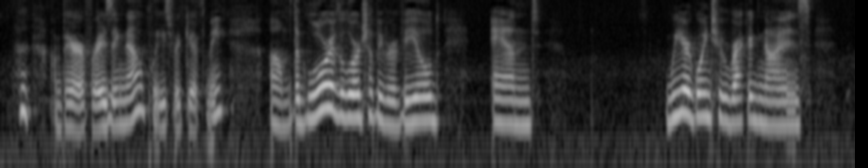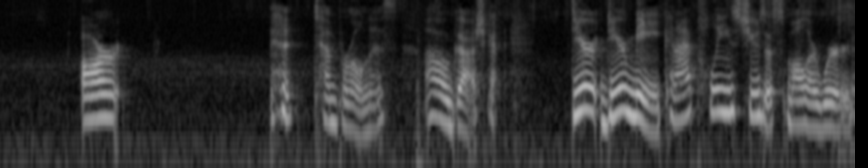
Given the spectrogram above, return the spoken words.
I'm paraphrasing now, please forgive me. Um, the glory of the Lord shall be revealed, and we are going to recognize our temporalness. Oh gosh, dear dear me, can I please choose a smaller word?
